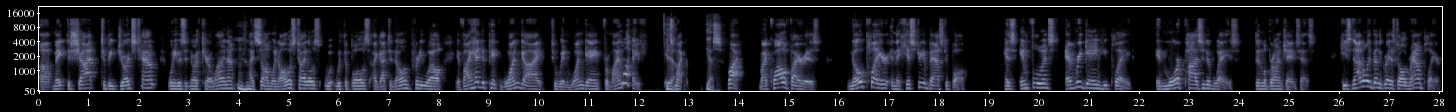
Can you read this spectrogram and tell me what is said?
uh, make the shot to beat Georgetown when he was at North Carolina. Mm-hmm. I saw him win all those titles w- with the Bulls. I got to know him pretty well. If I had to pick one guy to win one game for my life, it's yeah. Michael. Yes. But my qualifier is no player in the history of basketball has influenced every game he played in more positive ways than LeBron James has. He's not only been the greatest all around player,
